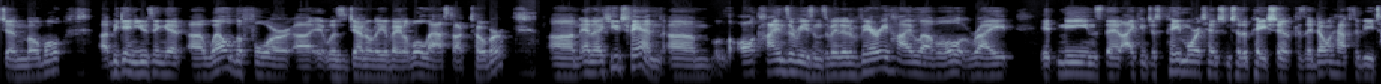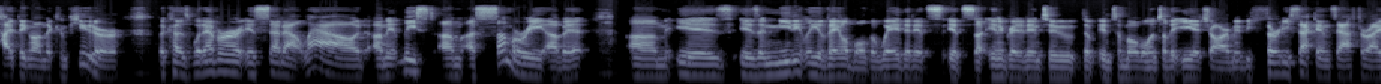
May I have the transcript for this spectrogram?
Gen Mobile. I began using it uh, well before it was generally available last October, um, and a huge fan. Um, all kinds of reasons. I mean, at a very high level, right? It means that I can just pay more attention to the patient because I don't have to be typing on the computer because whatever is said out loud, um, at least um, a summary of it, um, is is immediately available the way that it's it's uh, integrated into the into mobile into the EHR. Maybe 30 seconds after I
